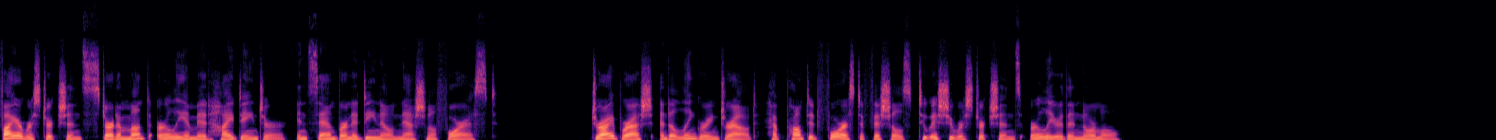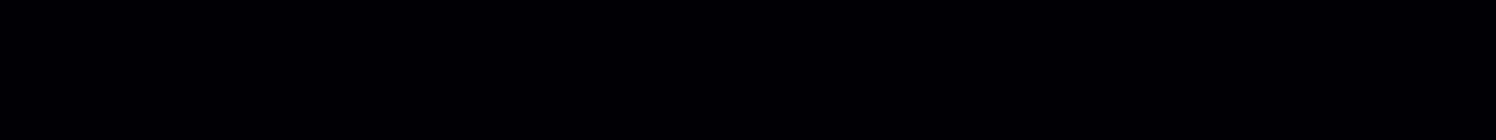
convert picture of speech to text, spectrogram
Fire restrictions start a month early amid high danger in San Bernardino National Forest. Dry brush and a lingering drought have prompted forest officials to issue restrictions earlier than normal.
